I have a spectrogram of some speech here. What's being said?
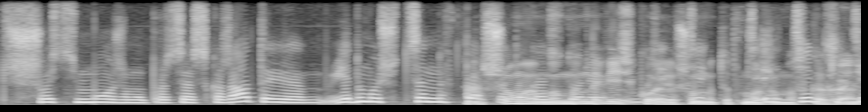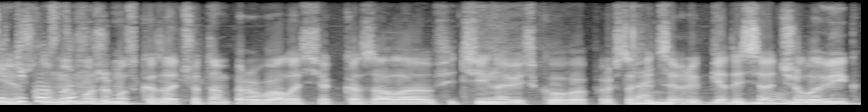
Щось можемо про це сказати. Я думаю, що це не вперше. А що ми- така ми- ми не військові, що ми тут можемо тільки- сказати? тільки ми можемо сказати, що там прорвалося, як казала офіційна військова пресофіцери, ні. 50 Ну, чоловік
